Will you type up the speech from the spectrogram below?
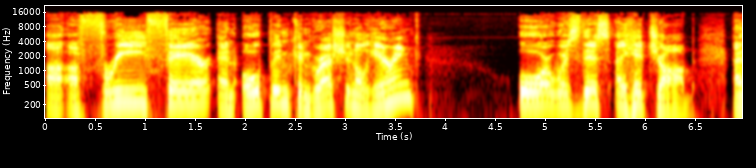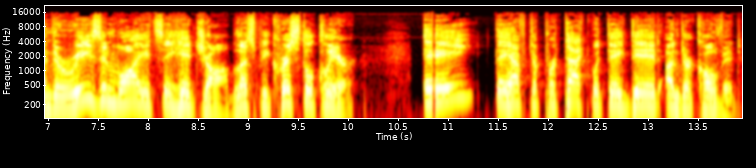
a, a free, fair, and open congressional hearing? Or was this a hit job? And the reason why it's a hit job, let's be crystal clear. A, they have to protect what they did under COVID.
